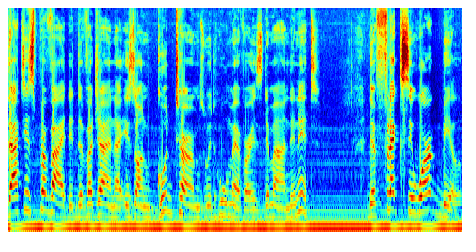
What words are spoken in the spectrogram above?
that is provided the vagina is on good terms with whomever is demanding it. The Flexi Work Bill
